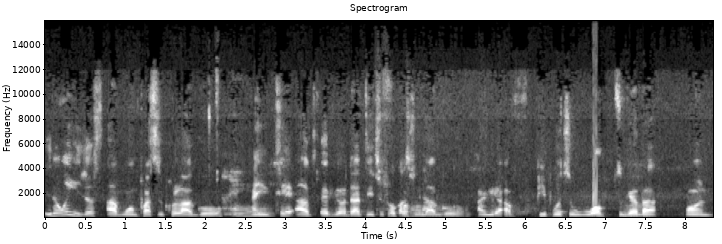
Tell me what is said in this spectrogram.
you know when you just have one particular goal and you clear out every other thing to Focus focus, on on that that goal, goal. and you have people to work hmm. together on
